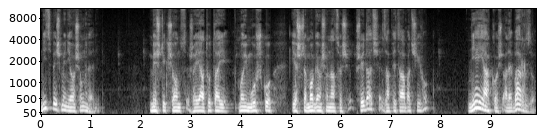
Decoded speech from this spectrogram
nic byśmy nie osiągnęli. Myśli ksiądz, że ja tutaj w moim łóżku jeszcze mogę się na coś przydać? zapytała cicho. Nie jakoś, ale bardzo.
